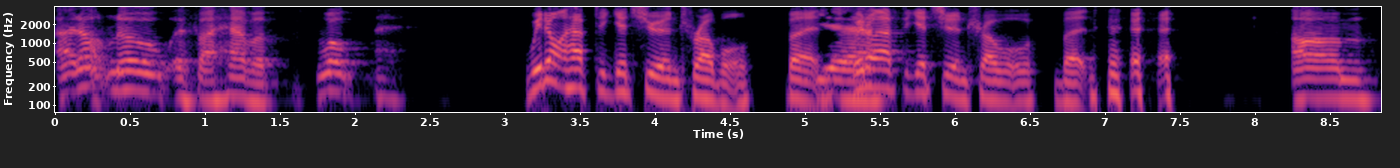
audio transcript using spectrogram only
I don't know if I have a well. We don't have to get you in trouble, but yeah. we don't have to get you in trouble, but. um,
